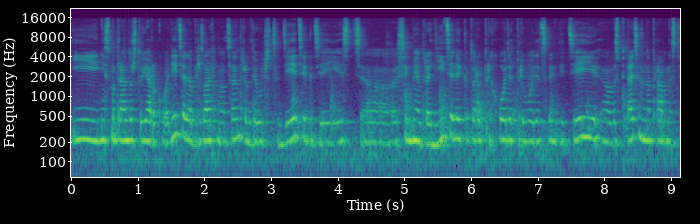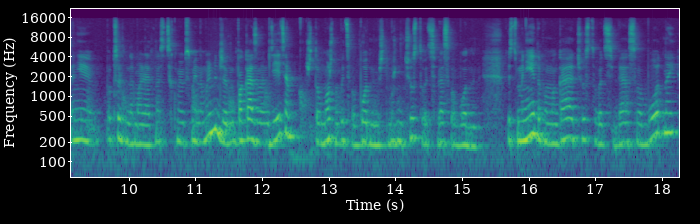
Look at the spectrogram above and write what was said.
И несмотря на то, что я руководитель образовательного центра, где учатся дети, где есть э, сегмент родителей, которые приходят, приводят своих детей, э, воспитательная направленность, они абсолютно нормально относятся к моим сменам имиджа. Мы показываем детям, что можно быть свободными, что можно чувствовать себя свободными. То есть мне это помогает чувствовать себя свободной,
